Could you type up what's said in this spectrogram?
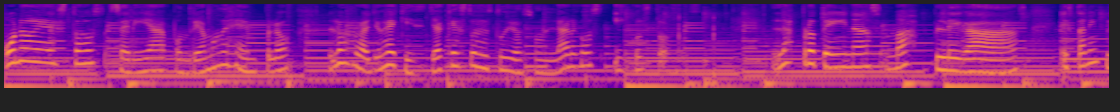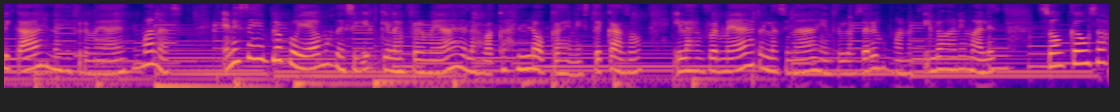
Uno de estos sería, pondríamos de ejemplo, los rayos X, ya que estos estudios son largos y costosos. Las proteínas más plegadas están implicadas en las enfermedades humanas. En este ejemplo podríamos decir que las enfermedades de las vacas locas en este caso y las enfermedades relacionadas entre los seres humanos y los animales son causas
